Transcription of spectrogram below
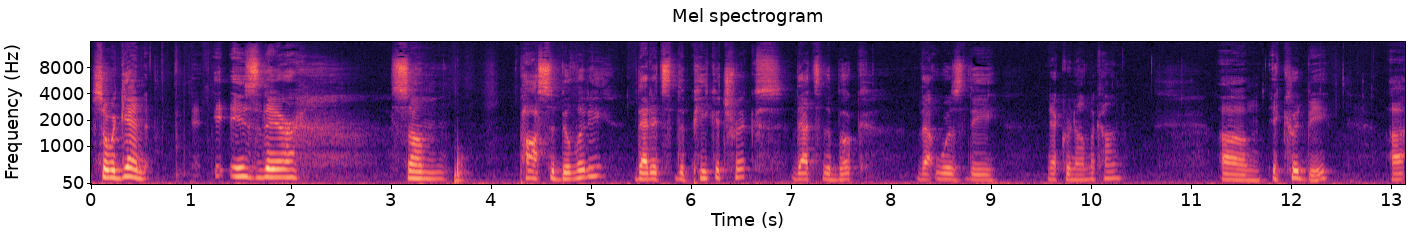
so again, is there some possibility that it's the Picatrix. That's the book. That was the Necronomicon. Um, it could be. Uh,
